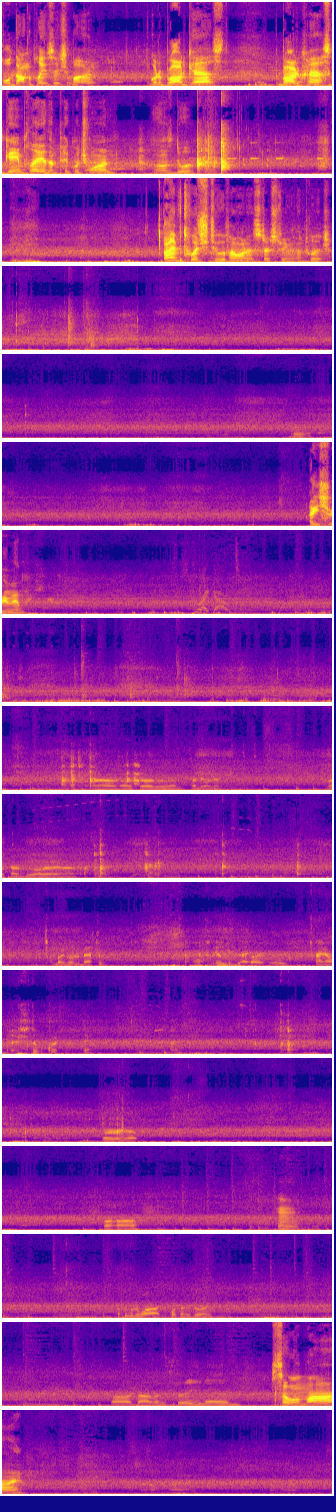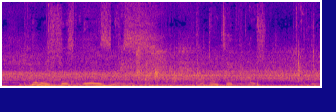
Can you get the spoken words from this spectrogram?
hold down the PlayStation button, go to broadcast, broadcast gameplay, then pick which one. Uh, let's do it. I have Twitch too if I want to start streaming on Twitch. Are you streaming? Strikeout. I don't know, Charlie. I'm not doing it. I'm not trying to do all that. Uh, I'm about to go to the bathroom. Hopefully I'll be back. Oh, yeah, I know but it's still a quick thing. Hurry up. Uh-uh. Hmm. How people to watch? Post on the story. Uh, Donovan's streaming. So am I. Killing's just business. Don't take it personal.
